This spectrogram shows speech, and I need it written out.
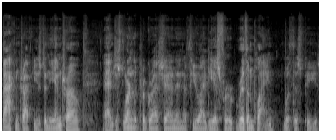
backing track used in the intro and just learned the progression and a few ideas for rhythm playing with this piece.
